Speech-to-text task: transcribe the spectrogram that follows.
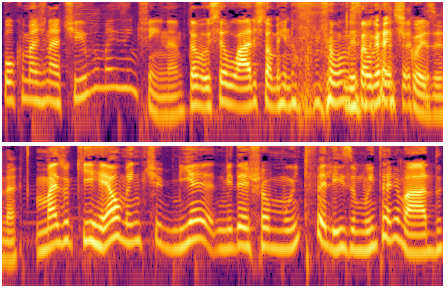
pouco imaginativo, mas enfim, né? Então, os celulares também não, não são grandes coisas, né? Mas o que realmente me, me deixou muito feliz e muito animado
